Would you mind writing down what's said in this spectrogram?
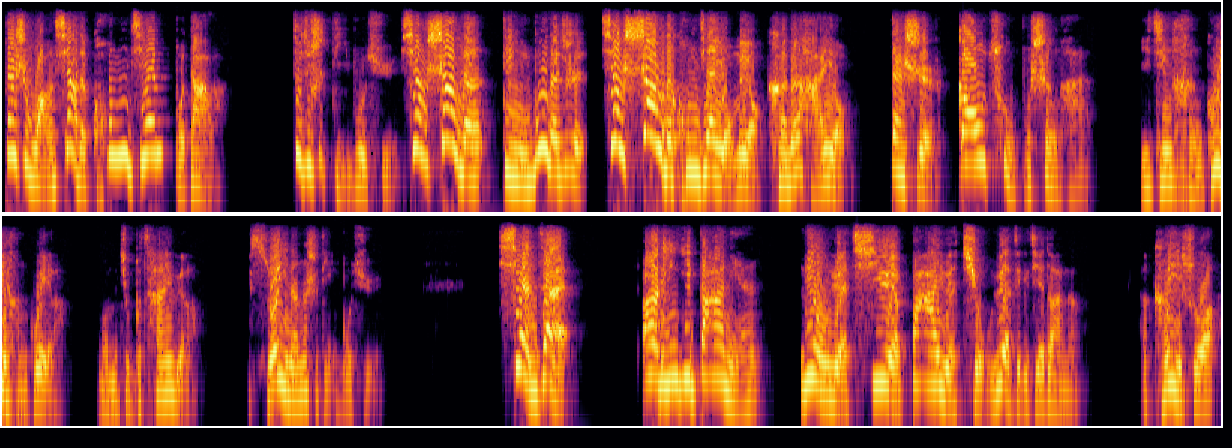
但是往下的空间不大了，这就是底部区域。向上的顶部呢，就是向上的空间有没有？可能还有，但是。高处不胜寒，已经很贵很贵了，我们就不参与了。所以呢，那是顶部区域。现在二零一八年六月、七月、八月、九月这个阶段呢，可以说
